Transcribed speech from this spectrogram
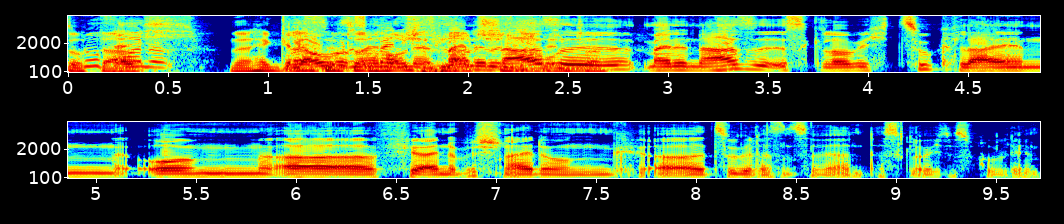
Hälfte nur da. vorne- Und dann hängt glaube, so meine, meine. Nase, meine Nase ist, glaube ich, zu klein, um äh, für eine Beschneidung äh, zugelassen zu werden. Das ist, glaube ich, das Problem.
